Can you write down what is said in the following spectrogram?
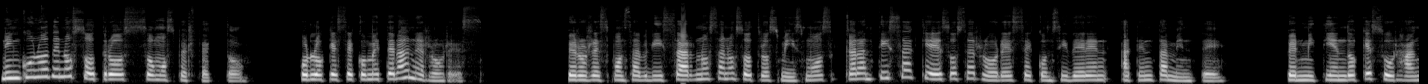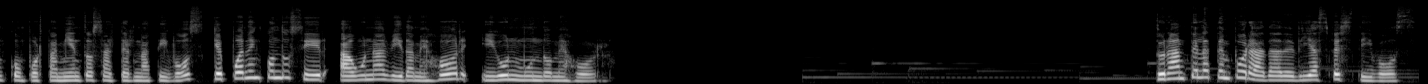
Ninguno de nosotros somos perfecto, por lo que se cometerán errores. Pero responsabilizarnos a nosotros mismos garantiza que esos errores se consideren atentamente permitiendo que surjan comportamientos alternativos que pueden conducir a una vida mejor y un mundo mejor. Durante la temporada de días festivos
